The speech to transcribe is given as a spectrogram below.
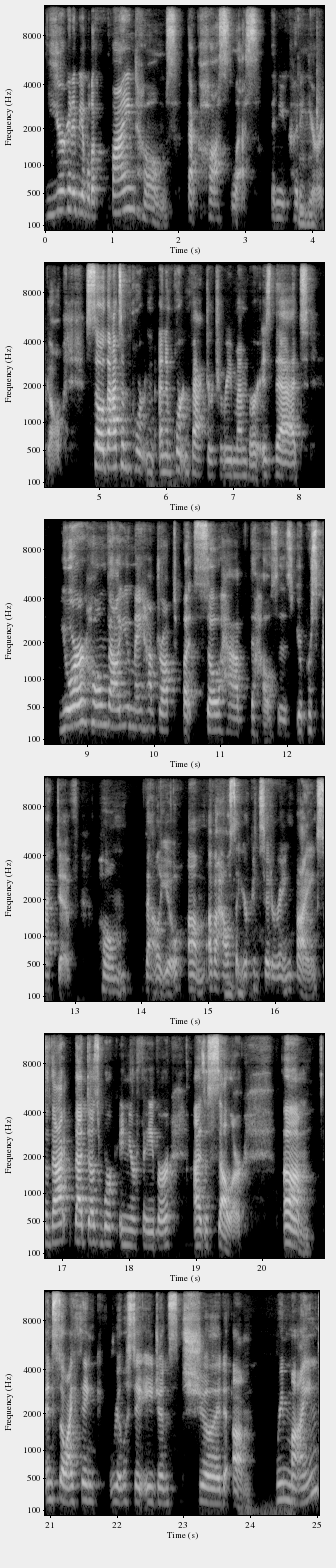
you're going to be able to find homes that cost less than you could a hmm year ago. So that's important. An important factor to remember is that your home value may have dropped, but so have the houses, your prospective home value um, of a house that hmm you're considering buying. So that that does work in your favor as a seller. Um, and so I think real estate agents should um, remind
